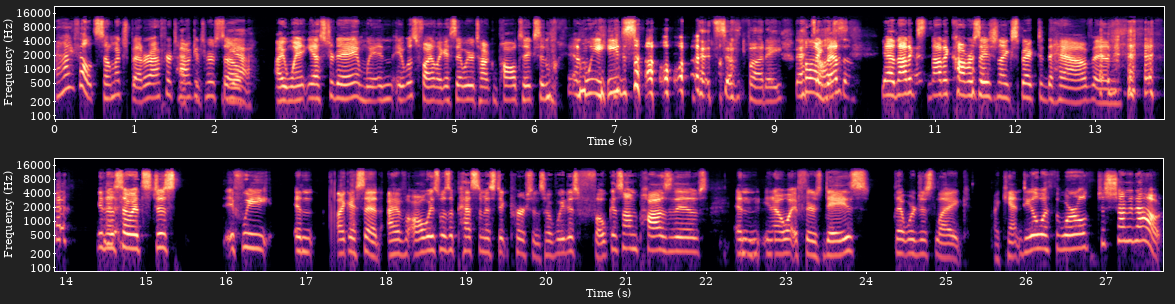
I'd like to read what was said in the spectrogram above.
and I felt so much better after talking After- to her. So yeah. I went yesterday, and when it was fine. Like I said, we were talking politics and and weed, so That's so funny. That's Like, that's- awesome. yeah, not ex- not a conversation I expected to have, and you know so it's just if we and like i said i've always was a pessimistic person so if we just focus on positives and you know if there's days that we're just like i can't deal with the world just shut it out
